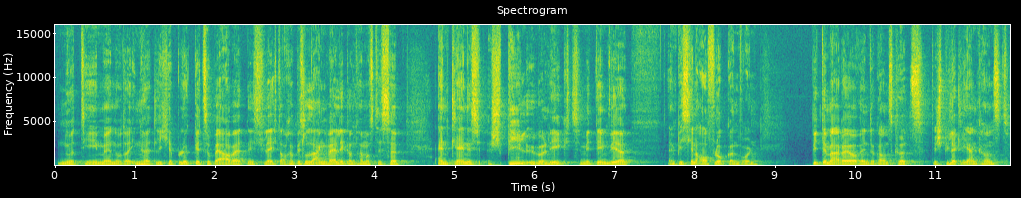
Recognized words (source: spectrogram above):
nur Themen oder inhaltliche Blöcke zu bearbeiten, ist vielleicht auch ein bisschen langweilig und haben uns deshalb ein kleines Spiel überlegt, mit dem wir ein bisschen auflockern wollen. Bitte Mario, wenn du ganz kurz das Spiel erklären kannst.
